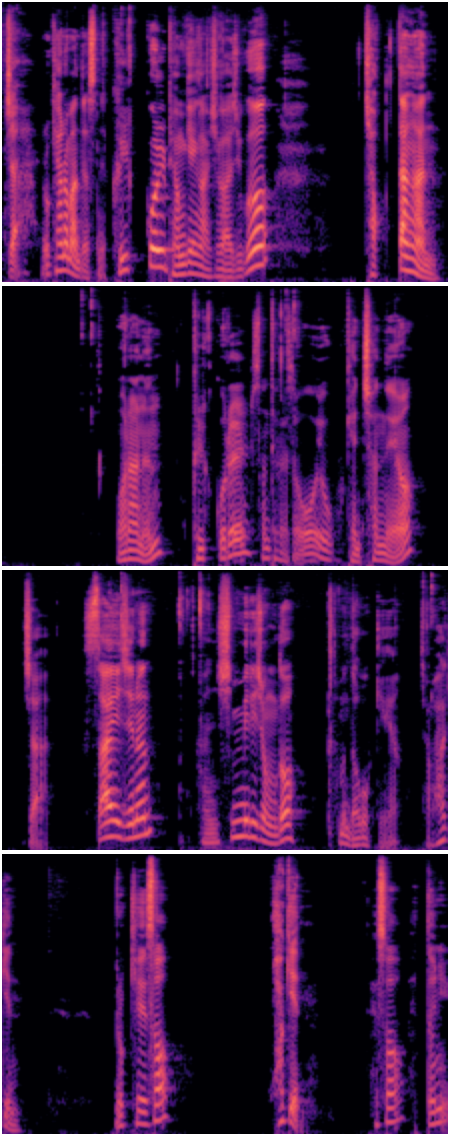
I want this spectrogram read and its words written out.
자, 이렇게 하나 만들었습니다. 글꼴 변경하셔가지고 적당한 원하는 글꼴을 선택해서 오, 요거 괜찮네요. 자, 사이즈는 한 10mm 정도 한번 넣어볼게요. 자, 확인. 이렇게 해서 확인 해서 했더니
